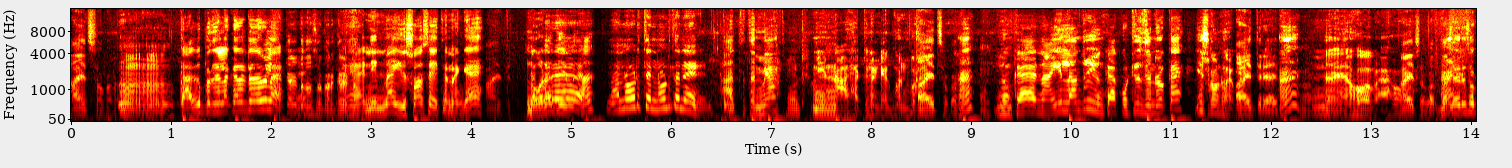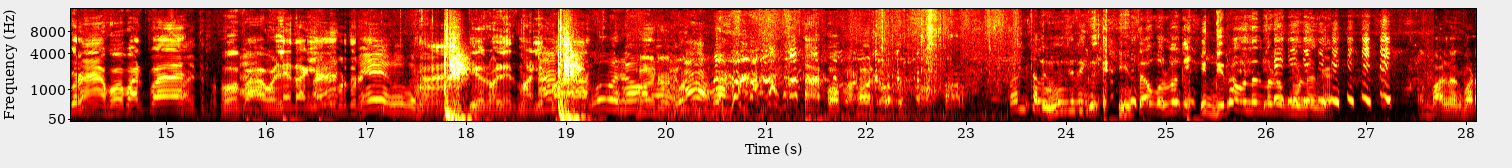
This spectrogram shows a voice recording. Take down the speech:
ಆಯ್ತು ಸೌಕರ ಹ್ಮ್ ಹ್ಮ್. ಕಾಗದ ಪತ್ರ ಎಲ್ಲ ಕರೆಕ್ಟ್ ಅದಾವಲ್ಲ? ಕರೆಕ್ಟ್ ಕರೆಕ್ಟ್ ನಿನ್ ಮ್ಯಾಗ ವಿಶ್ವಾಸ ಐತೆ ನಂಗೆ? ಆಯ್ತು. ನೋಡೋದೇನ ನಾನು ನೋಡ್ತೇನೆ ನೋಡ್ತೇನೆ. ಆತ ತಮ್ಮ ನೀನ್ ನಾಳೆ ಹತ್ತು ಗಂಟೆಗೆ ಬಂದ್ಬಿಡು ಆಯ್ತು ಸೌಕರ ಇವ್ಕ ನಾ ಇಲ್ಲ ಅಂದ್ರು ಇವ್ಕ ಕೊಟ್ಟಿರ್ತೀನಿ ರೊಕ್ಕ ಇಸ್ಕೊಂಡು ಹೋಗ್ಬಾ ಆಯ್ತು ರೀ ಆಯ್ತು ಹೋಗ್ಬಾ ಆಯ್ತು ಸೌಕರ ಬರ್ಲೇರಿ ಸೌಕರ ಹೋಗ್ಬಾರ್ಪ ಆಯ್ತು ರೀ, ಹೋಗ್ಬಾ ಒಳ್ಳೇದಾಗ್ಲಿ. ಆಯ್ತು ಬರ್ತೀವಿ ಏ ಹೋಗ್ರಿ ಹಾ, ದೇವ್ರು ಒಳ್ಳೇದ್ ಮಾಡ್ಲಿಪ್ಪ ಹಾ, ಹೋಗ್ಬಾ ಬಿಜಿರಿಗೆ. ಇಂಥ ಬರ್ಬೇಕು. ದಿನ ಒಂದೊಂದು ಬರ್ಬೇಕು ಮುಂದಂಗೆ. ಭಾಳ ನಗ್ಬೇಡ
